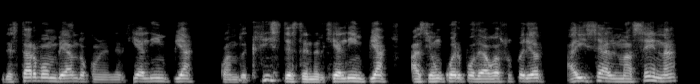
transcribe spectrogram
de estar bombeando con energía limpia, cuando existe esta energía limpia hacia un cuerpo de agua superior, ahí se almacena,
